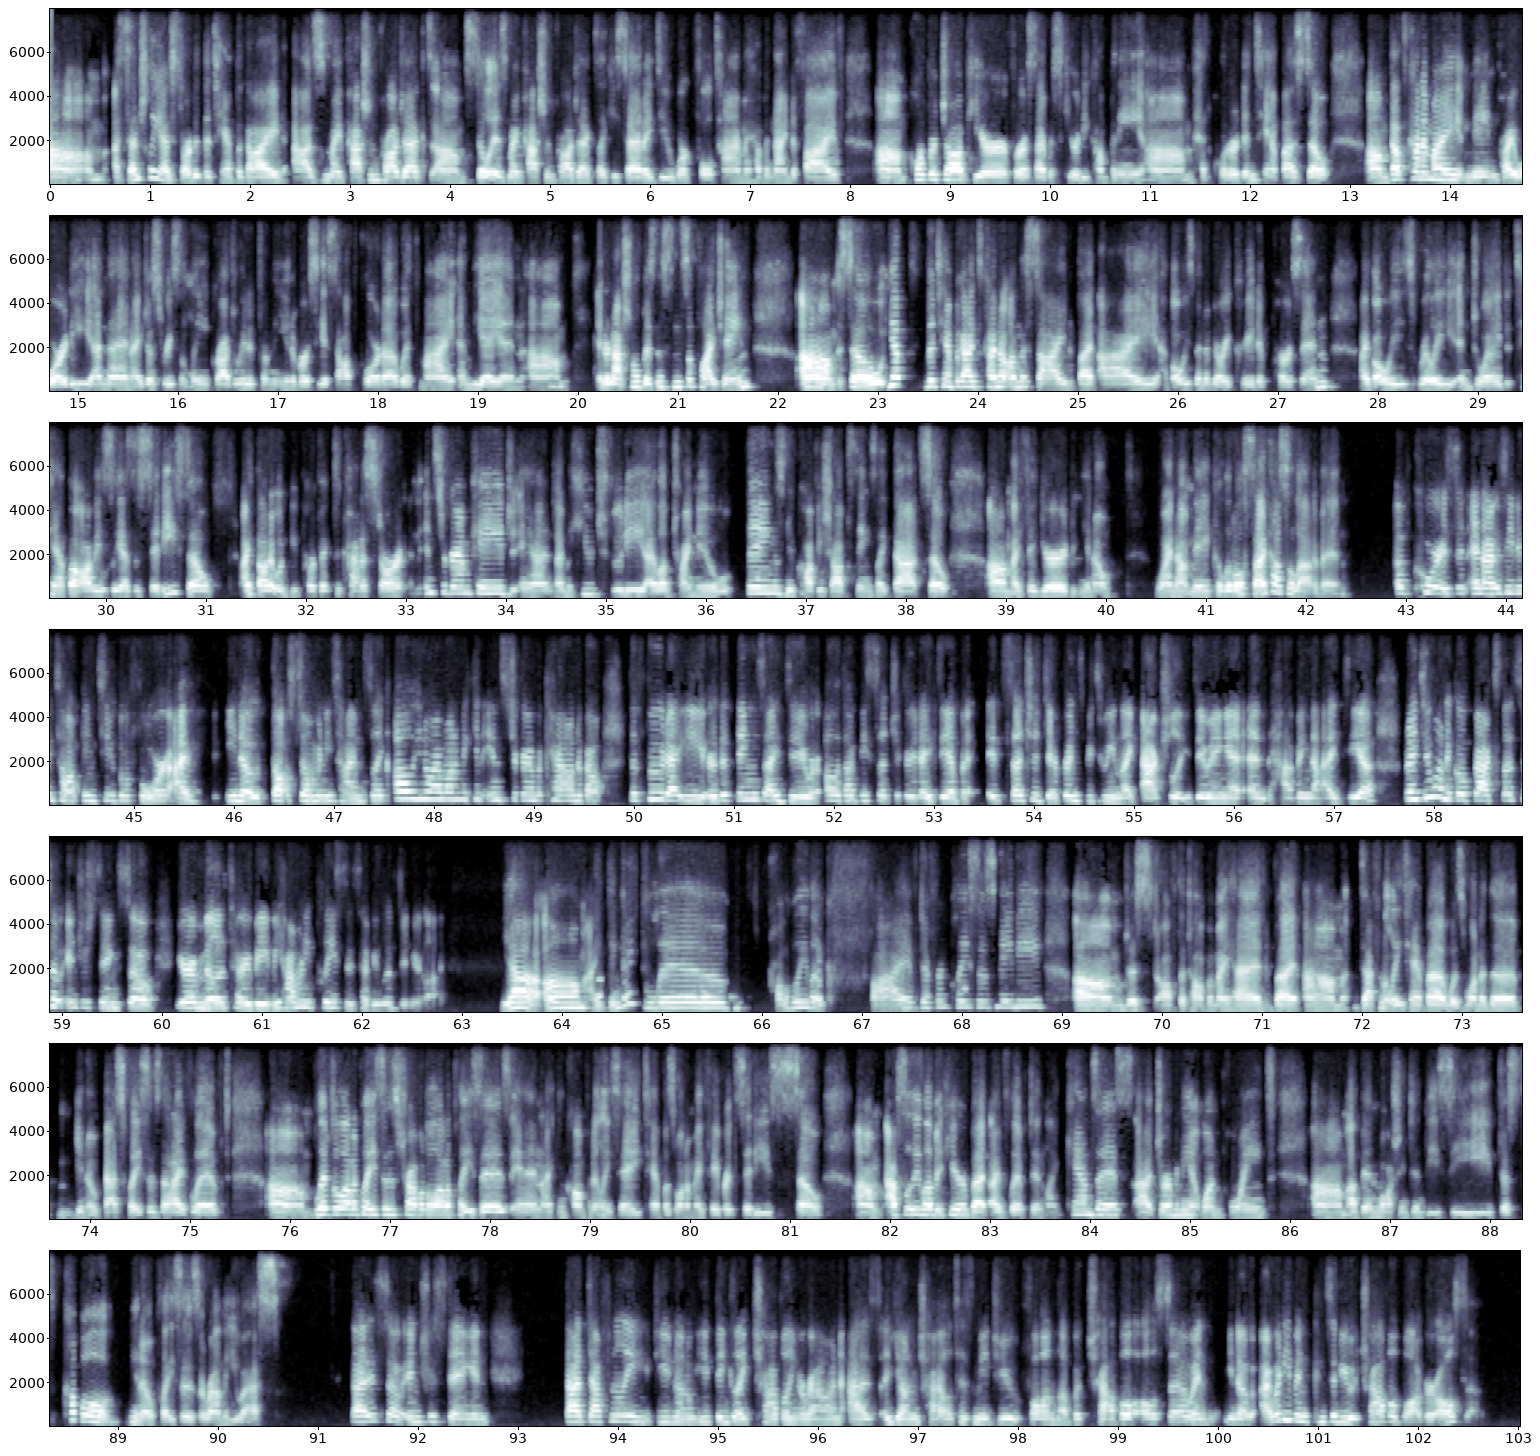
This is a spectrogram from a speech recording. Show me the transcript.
Um, essentially, I started the Tampa Guide as my passion project. Um, still is my passion project. Like you said, I do work full time. I have a nine to five um, corporate job here for a cybersecurity company um, headquartered in Tampa. So um, that's kind of my main priority. And then I just recently graduated from the University of South Florida with my MBA in um, international business and supply chain. Um, so, yep, the Tampa Guide's kind of on the side, but I have always been a very creative person. I've always really enjoyed Tampa, obviously, as a city. So, I thought it would be perfect to kind of start an Instagram page. And I'm a huge foodie. I love trying new things, new coffee shops, things like that. So, um, I figured, you know, why not make a little side hustle out of it? Of course. And, and I was even talking to you before. I've you know, thought so many times like, oh, you know, I want to make an Instagram account about the food I eat or the things I do, or oh, that'd be such a great idea. But it's such a difference between like actually doing it and having that idea. But I do want to go back. So that's so interesting. So you're a military baby. How many places have you lived in your life? Yeah, um, I think I've lived probably like five different places, maybe, um, just off the top of my head. But um, definitely Tampa was one of the you know best places that I've lived. Um, lived a lot of places, traveled a lot of places, and I can confidently say Tampa is one of my favorite cities. So um, absolutely love it here. But I've lived in like Kansas, uh, Germany at one point, um, up in Washington D.C., just a couple you know places around the U.S. That is so interesting and that definitely you know you think like traveling around as a young child has made you fall in love with travel also and you know i would even consider you a travel blogger also.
